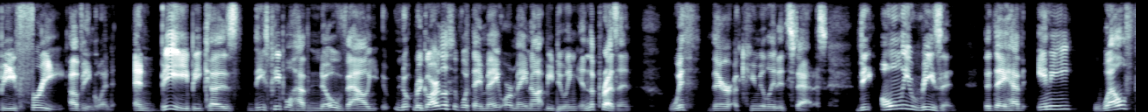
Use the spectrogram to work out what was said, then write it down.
be free of England. And B, because these people have no value, no, regardless of what they may or may not be doing in the present with their accumulated status the only reason that they have any wealth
